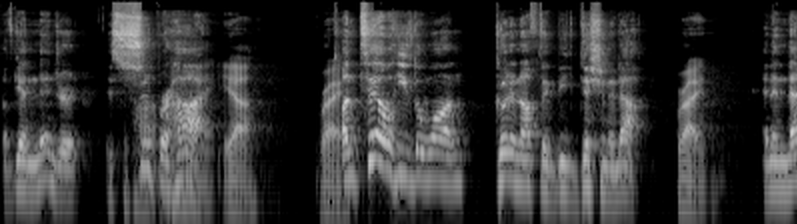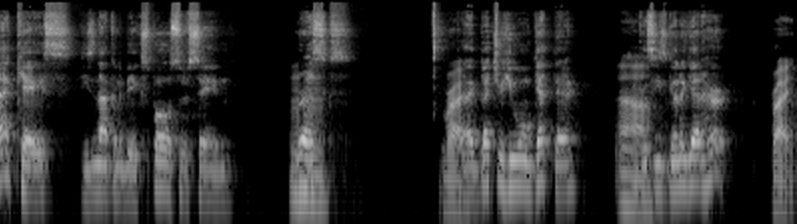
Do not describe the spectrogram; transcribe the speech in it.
of getting injured is super high Yeah. Right. until he's the one good enough to be dishing it out. right. And in that case, he's not going to be exposed to the same Mm-hmm. risks. Right. I bet you he won't get there uh-huh. because he's going to get hurt. Right.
